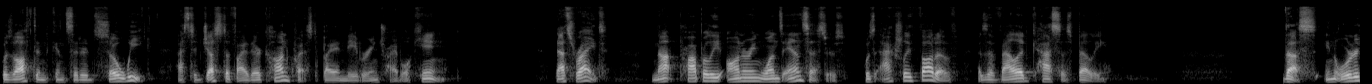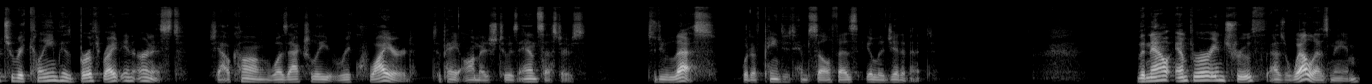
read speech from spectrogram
was often considered so weak as to justify their conquest by a neighboring tribal king. That's right, not properly honoring one's ancestors was actually thought of as a valid casus belli. Thus, in order to reclaim his birthright in earnest, Shao Kang was actually required to pay homage to his ancestors. To do less would have painted himself as illegitimate. The now emperor in truth, as well as name,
